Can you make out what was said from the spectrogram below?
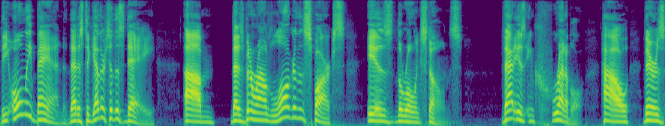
The only band that is together to this day um, that has been around longer than Sparks is the Rolling Stones. That is incredible how there's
